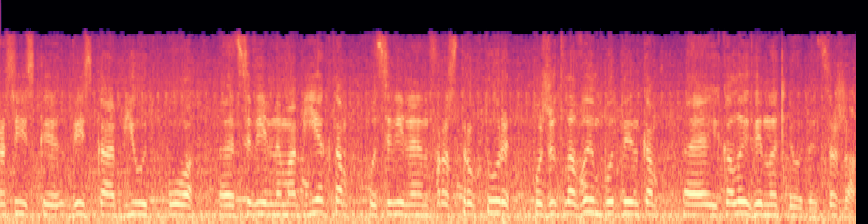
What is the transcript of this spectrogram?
Російські війська б'ють по е, цивільним об'єктам, по цивільній інфраструктурі, по житловим будинкам, е, і коли гинуть люди. Це жах.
